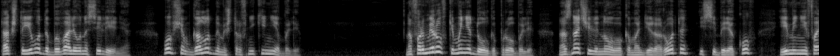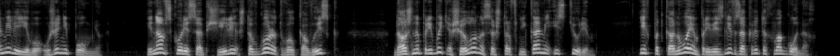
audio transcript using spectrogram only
так что его добывали у населения. В общем, голодными штрафники не были. На формировке мы недолго пробыли. Назначили нового командира роты из сибиряков, имени и фамилии его уже не помню. И нам вскоре сообщили, что в город Волковыск должны прибыть эшелоны со штрафниками из тюрем. Их под конвоем привезли в закрытых вагонах.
